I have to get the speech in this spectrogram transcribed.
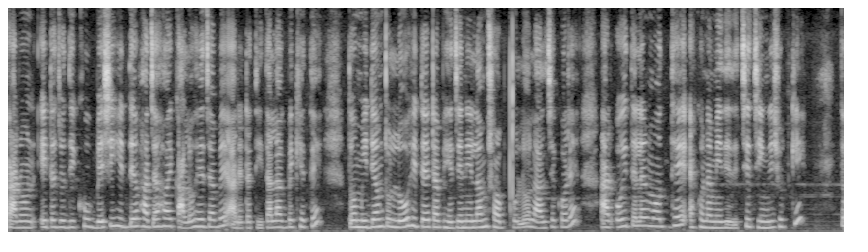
কারণ এটা যদি খুব বেশি হিট দিয়ে ভাজা হয় কালো হয়ে যাবে আর এটা তিতা লাগবে খেতে। তো মিডিয়াম টু লো হিটে এটা ভেজে নিলাম সবগুলো লালচে করে। আর ওই তেলের মধ্যে এখন আমি দিয়ে দিচ্ছি চিংড়ি শুটকি। তো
